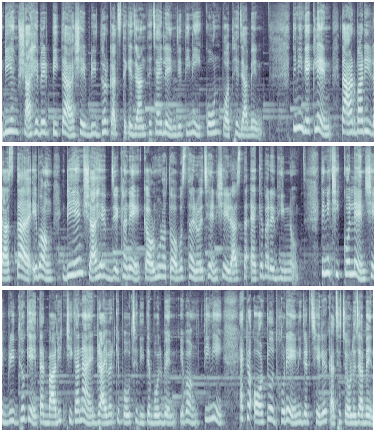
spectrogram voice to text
ডিএম সাহেবের পিতা সেই বৃদ্ধর কাছ থেকে জানতে চাইলেন যে তিনি কোন পথে যাবেন। তিনি দেখলেন তার বাড়ির রাস্তা এবং ডিএম সাহেব যেখানে কর্মরত অবস্থায় রয়েছেন সেই রাস্তা একেবারে ভিন্ন। তিনি ঠিক করলেন সেই বৃদ্ধকে তার বাড়ির ঠিকানায় ড্রাইভারকে পৌঁছে দিতে বলবেন এবং তিনি একটা অটো ধরে নিজের ছেলের কাছে চলে যাবেন।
